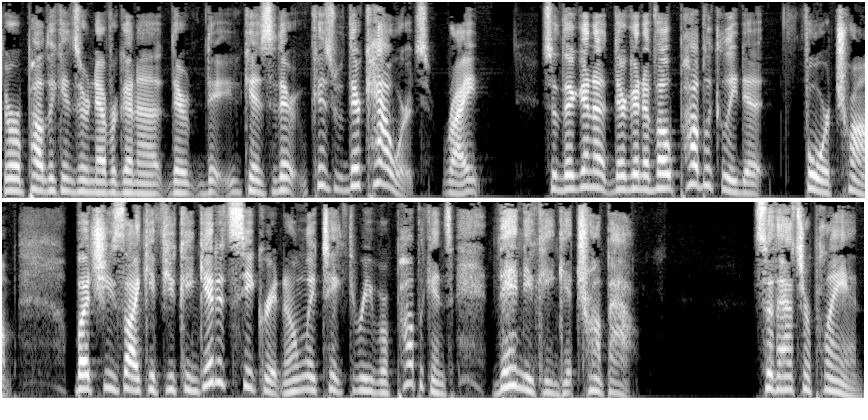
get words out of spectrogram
the Republicans are never gonna. They're because they, are because they're cowards, right? So they're gonna they're gonna vote publicly to for Trump. But she's like, if you can get it secret and only take three Republicans, then you can get Trump out. So that's her plan.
